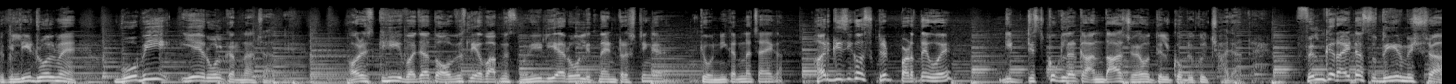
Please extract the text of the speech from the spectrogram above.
जो कि लीड रोल में है वो भी ये रोल करना चाहते हैं। और इसकी वजह तो ऑब्वियसली अब आपने सुन ही लिया रोल इतना इंटरेस्टिंग है, क्यों नहीं करना चाहेगा? हर किसी को स्क्रिप्ट पढ़ते हुए ये डिस्को किलर का अंदाज जो है वो दिल को बिल्कुल छा जाता है। फ़िल्म के राइटर सुधीर मिश्रा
